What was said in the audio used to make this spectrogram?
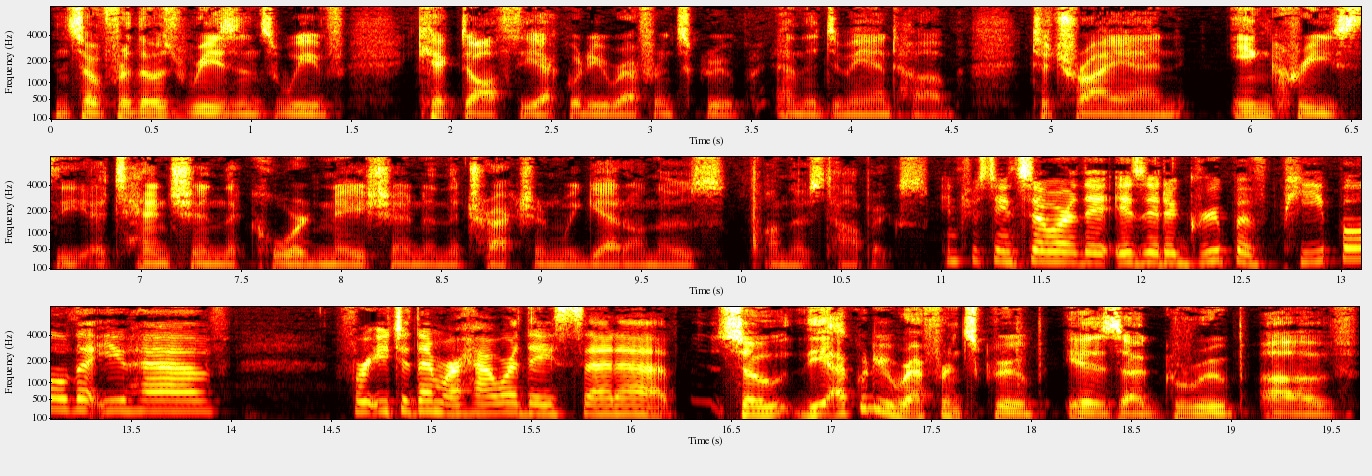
And so, for those reasons, we've kicked off the Equity Reference Group and the Demand Hub to try and increase the attention, the coordination, and the traction we get on those on those topics. Interesting. So, are they? Is it a group of people that you have? For each of them, or how are they set up? So, the Equity Reference Group is a group of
